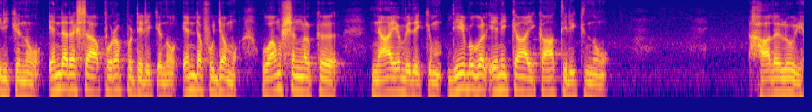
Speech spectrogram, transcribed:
ഇരിക്കുന്നു. എന്റെ രക്ഷ പുറപ്പെട്ടിരിക്കുന്നു. എന്റെ ഭുജം വംശങ്ങൾക്ക് ന്യായം വിധിക്കും. ദ്വീപുകൾ എനിക്കായി കാത്തിരിക്കുന്നു. ഹാലലൂയ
